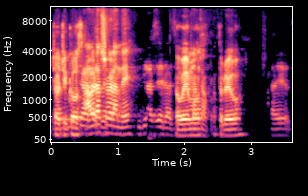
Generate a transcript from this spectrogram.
Chao chicos. Abrazo grande. Un placer. Nos vemos. Hasta luego. Adiós.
